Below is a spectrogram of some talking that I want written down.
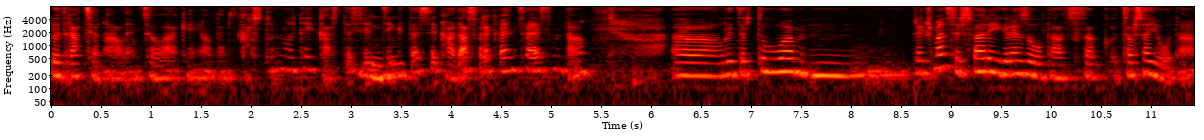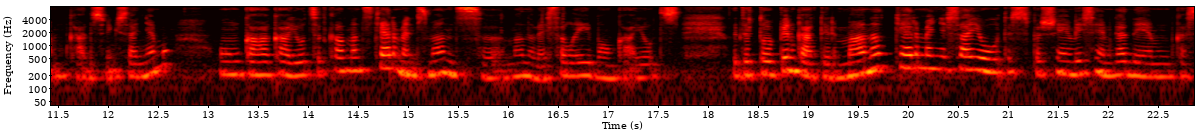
ļoti racionāliem cilvēkiem jautājums, kas tur notiek, kas tas ir, Mhm. cik tas ir, kādās frekvencēs un tā. Uh, līdz ar to mm, priekš manis ir svarīgi rezultāts caur sajūtām, kādas viņu saņemu. Un kā, kā jūtas atkal mans ķermenis, mans, uh, mana veselība un kā jūtas. Līdz ar to pirmkārt ir mana ķermeņa sajūtas par šiem visiem gadiem, kas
